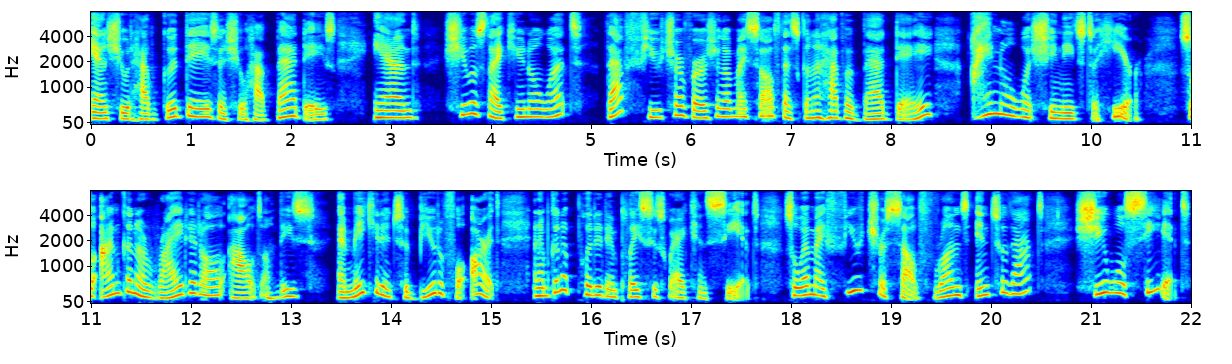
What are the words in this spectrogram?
And she would have good days and she'll have bad days. And she was like, you know what? That future version of myself that's going to have a bad day, I know what she needs to hear. So I'm going to write it all out on these and make it into beautiful art. And I'm going to put it in places where I can see it. So when my future self runs into that, she will see it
